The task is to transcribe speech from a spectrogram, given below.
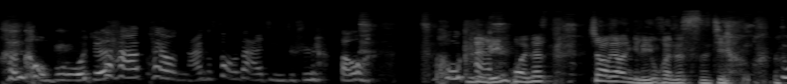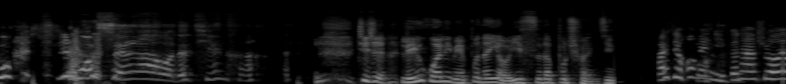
很恐怖。我觉得他快要拿个放大镜，就是把我 剖你。灵魂的 照耀你灵魂的死角，多深啊！我的天呐，就是灵魂里面不能有一丝的不纯净。而且后面你跟他说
